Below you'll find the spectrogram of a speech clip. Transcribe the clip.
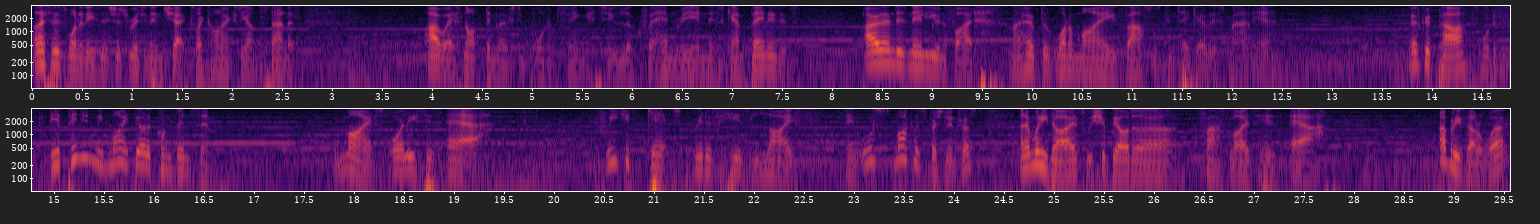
Unless it is one of these and it's just written in Czech, so I can't actually understand it. Oh, well, it's not the most important thing to look for Henry in this campaign, is it? Ireland is nearly unified, and I hope that one of my vassals can take over this man here. We have good power, small difference. The opinion we might be able to convince him. We might, or at least his heir. If we could get rid of his life, we'll just mark him as special interest, and then when he dies, we should be able to uh, vassalize his heir. I believe that'll work.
